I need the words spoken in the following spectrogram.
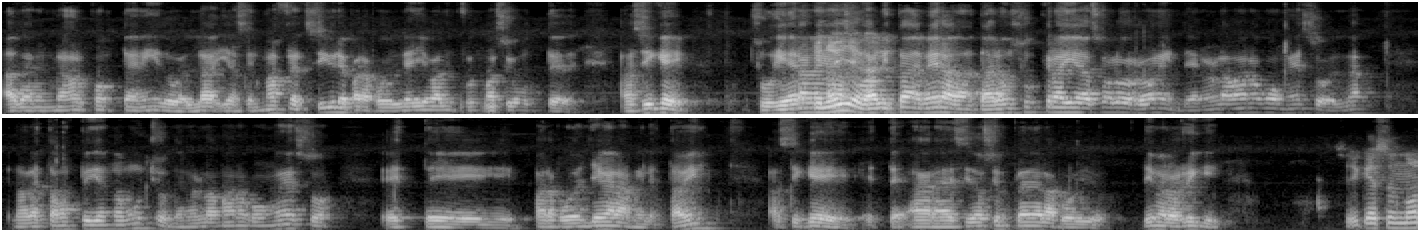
a tener mejor contenido, ¿verdad? Y a ser más flexible para poderle llevar la información a ustedes. Así que sugieran no a su llegar- amistad, mira, darle un subscribe a solo Ronin, denos la mano con eso, ¿verdad? No le estamos pidiendo mucho, denos la mano con eso, este, para poder llegar a mil, ¿está bien? Así que este, agradecido siempre del apoyo. Dímelo, Ricky. Sí, que eso no,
